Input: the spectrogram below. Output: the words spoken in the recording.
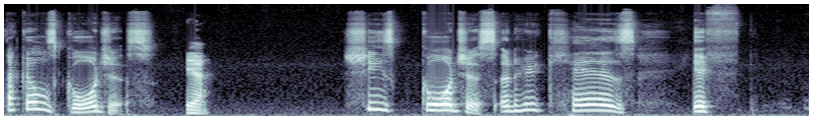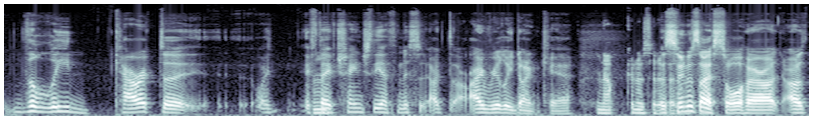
That girl's gorgeous. Yeah, She's gorgeous, and who cares if the lead character if they've changed the ethnicity? I, I really don't care. no, couldn't have said it. As soon as I saw her, I, I, was,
